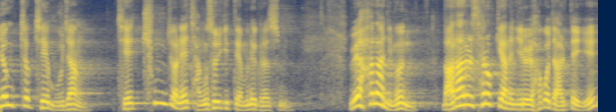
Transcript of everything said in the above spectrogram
영적 재무장, 재충전의 장소이기 때문에 그렇습니다. 왜 하나님은 나라를 새롭게 하는 일을 하고자 할 때에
